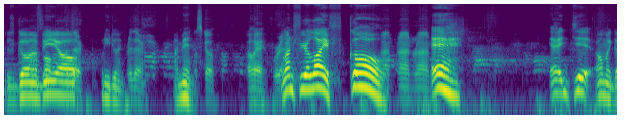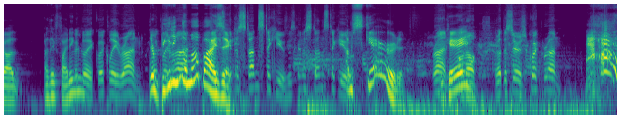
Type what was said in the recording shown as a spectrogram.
is gonna Oh, be all. right there. What are you doing? Right there. I'm in. Let's go. Okay, we're in. Run for your life. Go. Run, run, run. Eh. I did. Oh my God. Are they fighting? Quickly, quickly, run. They're Quickly, beating run. them up, Isaac. He's gonna stun stick you. He's gonna stun stick you. I'm scared. Run. okay. Oh no. We're up the stairs. Quick, run. Ah!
